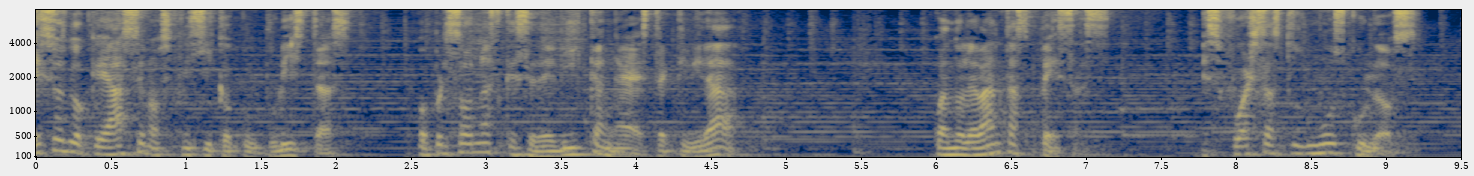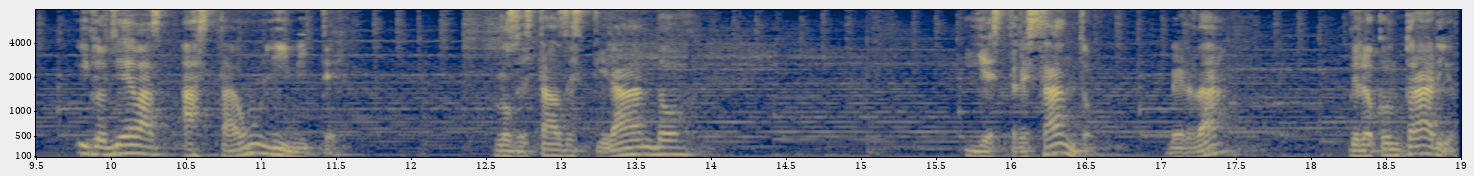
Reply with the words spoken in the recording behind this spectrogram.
Eso es lo que hacen los físico-culturistas o personas que se dedican a esta actividad. Cuando levantas pesas, esfuerzas tus músculos y los llevas hasta un límite. Los estás estirando y estresando, ¿verdad? De lo contrario,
